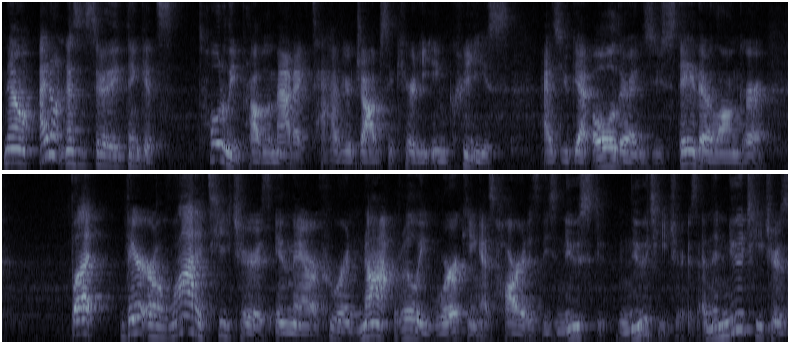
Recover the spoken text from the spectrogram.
Now, I don't necessarily think it's totally problematic to have your job security increase as you get older and as you stay there longer, but there are a lot of teachers in there who are not really working as hard as these new new teachers, and the new teachers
